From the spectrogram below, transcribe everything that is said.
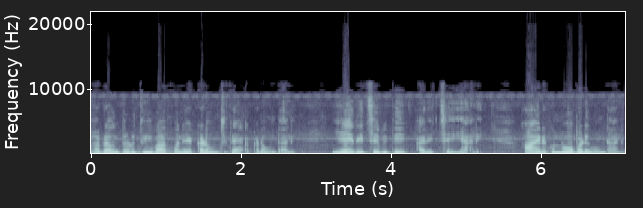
భగవంతుడు జీవాత్మను ఎక్కడ ఉంచితే అక్కడ ఉండాలి. ఏది చెబితే అది చెయ్యాలి. ఆయనకు లోబడి ఉండాలి.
